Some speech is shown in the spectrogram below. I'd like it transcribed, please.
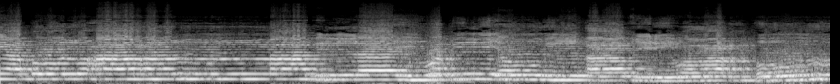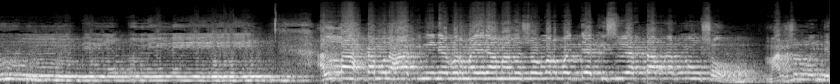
ইয়াকুলু আমান্না বিল্লাহি ওয়া বিল ইয়াউমিল আখির ওয়া মা হুম আল্লাহ কামুল মানুষের মধ্যে কিছু একটা অংশ, মানুষের মধ্যে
